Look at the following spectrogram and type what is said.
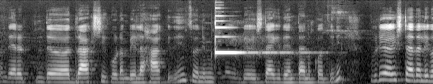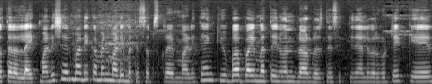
ಒಂದೆರಡು ದ್ರಾಕ್ಷಿ ಗೋಡಂಬಿ ಎಲ್ಲ ಹಾಕಿದ್ದೀನಿ. ಸೊ ನಿಮಗೆಲ್ಲ ವಿಡಿಯೋ ಇಷ್ಟ ಆಗಿದೆ ಅಂತ ಅನ್ಕೊತೀನಿ. ವಿಡಿಯೋ ಇಷ್ಟ ಆದಲ್ಲಿ ಗೊತ್ತಲ್ಲ ಲೈಕ್ ಮಾಡಿ ಶೇರ್ ಮಾಡಿ ಕಮೆಂಟ್ ಮಾಡಿ ಮತ್ತು ಸಬ್ಸ್ಕ್ರೈಬ್ ಮಾಡಿ. ಥ್ಯಾಂಕ್ ಯು ಬಾಯ್ ಮತ್ತೆ ಇನ್ನೊಂದು ಬ್ಲಾಗ್ ಜೊತೆ ಸಿಗ್ತೀನಿ. ಅಲ್ಲಿವರೆಗೂ ಟೇಕ್ ಕೇರ್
